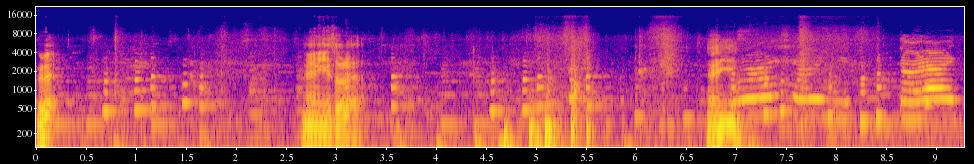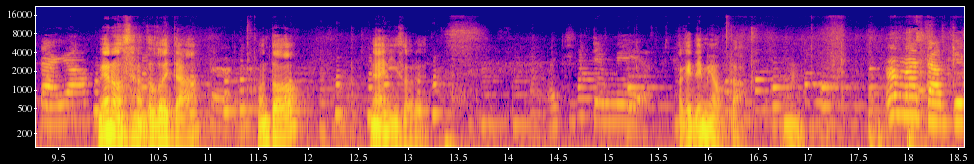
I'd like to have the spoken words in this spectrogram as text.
うれ？何それ？何？メロンさん届いた？本当？何それ？開けてみようか。うん。ママと開け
